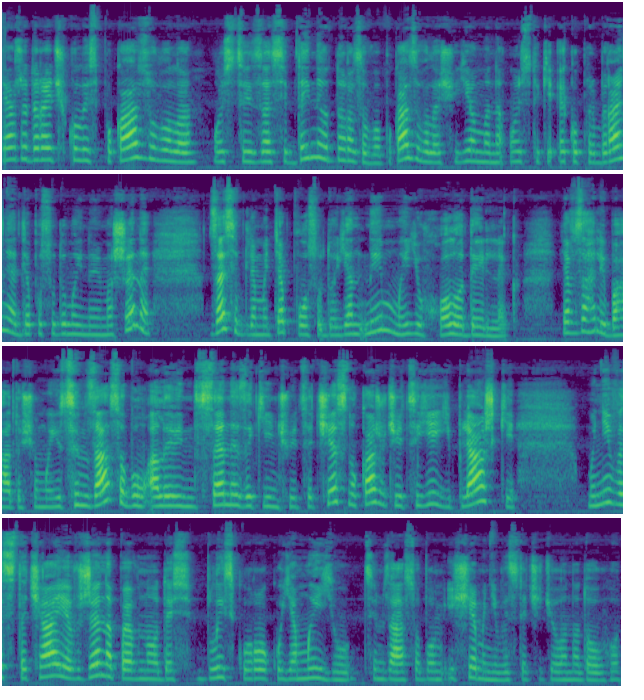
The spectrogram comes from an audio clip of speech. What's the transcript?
Я вже, до речі, колись показувала ось цей засіб, де й неодноразово показувала, що є в мене ось такі екоприбирання для посудомийної машини. Засіб для миття посуду. Я ним мию холодильник. Я взагалі багато що мию цим засобом, але він все не закінчується. Чесно кажучи, цієї пляшки мені вистачає вже, напевно, десь близько року я мию цим засобом, і ще мені вистачить його надовго.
